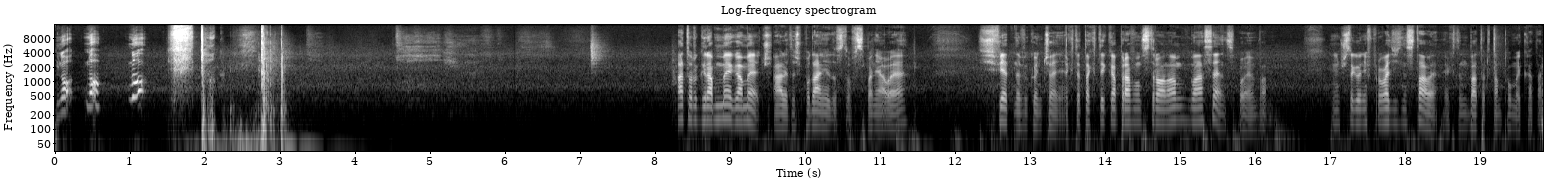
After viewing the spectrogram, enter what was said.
No, no, no! Tak! Ator gra mega mecz, ale też podanie dostał wspaniałe. Świetne wykończenie. Jak ta taktyka prawą stroną ma sens, powiem wam. Nie wiem, czy tego nie wprowadzić na stałe, jak ten Bator tam pomyka tak.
